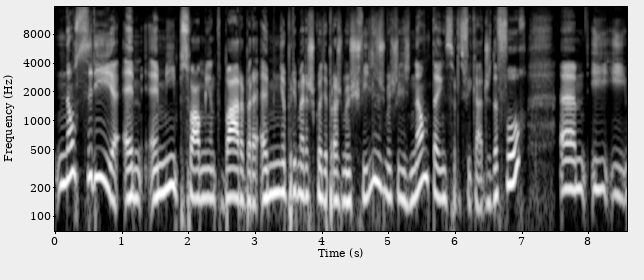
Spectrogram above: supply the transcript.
não seria a, a mim pessoalmente, Bárbara, a minha primeira escolha para os meus filhos. Os meus filhos não têm certificados da Forro. Um, e, e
